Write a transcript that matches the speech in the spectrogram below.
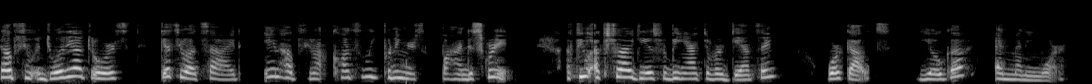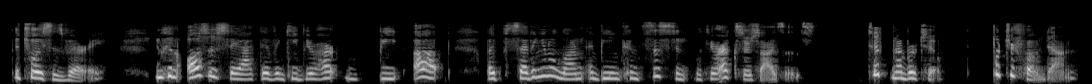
it helps you enjoy the outdoors, gets you outside, and helps you not constantly putting yourself behind a screen. A few extra ideas for being active are dancing, workouts, yoga, and many more. The choices vary. You can also stay active and keep your heart beat up by setting an alarm and being consistent with your exercises. Tip number two, put your phone down.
